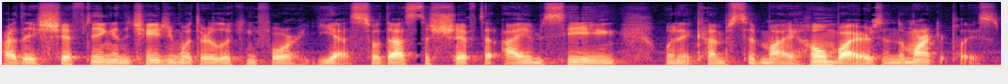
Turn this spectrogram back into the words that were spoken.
Are they shifting and changing what they're looking for? Yes. So that's the shift that I am seeing when it comes to my home buyers in the marketplace.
